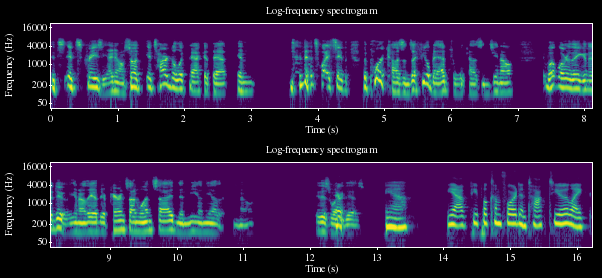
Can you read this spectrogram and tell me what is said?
it's it's crazy. I know. So it's hard to look back at that, and that's why I say the, the poor cousins. I feel bad for the cousins. You know, what were they going to do? You know, they had their parents on one side and then me on the other. You know, it is what it is. Yeah, yeah. If people come forward and talk to you, like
